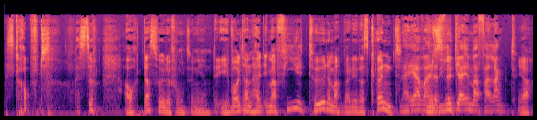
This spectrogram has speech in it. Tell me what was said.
es tropft. Weißt du, auch das würde funktionieren. Ihr wollt dann halt immer viel Töne machen, weil ihr das könnt. Naja, weil Musik. das wird ja immer verlangt. Ja,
